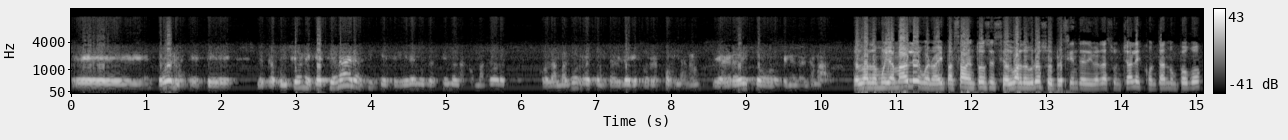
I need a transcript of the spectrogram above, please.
Eh, pero bueno, este, nuestra función es gestionar, así que seguiremos haciéndola con mayor con la mayor responsabilidad que corresponda, ¿no? Le agradezco que me llamado. Eduardo, muy amable. Bueno, ahí pasaba entonces Eduardo Grosso, el presidente de Libertad Sunchales, contando un poco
